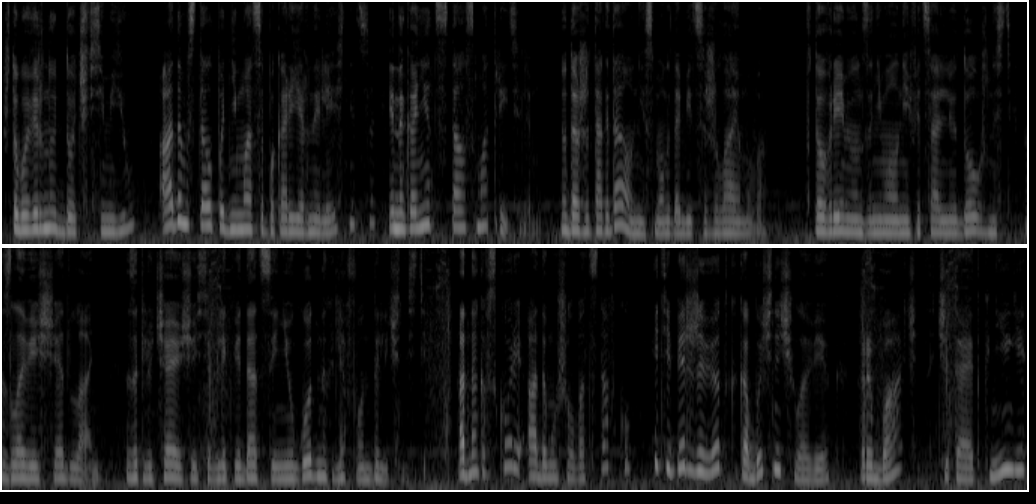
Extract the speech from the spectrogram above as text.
Чтобы вернуть дочь в семью, Адам стал подниматься по карьерной лестнице и, наконец, стал смотрителем. Но даже тогда он не смог добиться желаемого. В то время он занимал неофициальную должность «зловещая длань», заключающуюся в ликвидации неугодных для фонда личностей. Однако вскоре Адам ушел в отставку и теперь живет как обычный человек. Рыбачит, читает книги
